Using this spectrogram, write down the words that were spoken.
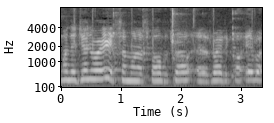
Monday, January 8th, someone has followed the trail and is ready to call Ava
